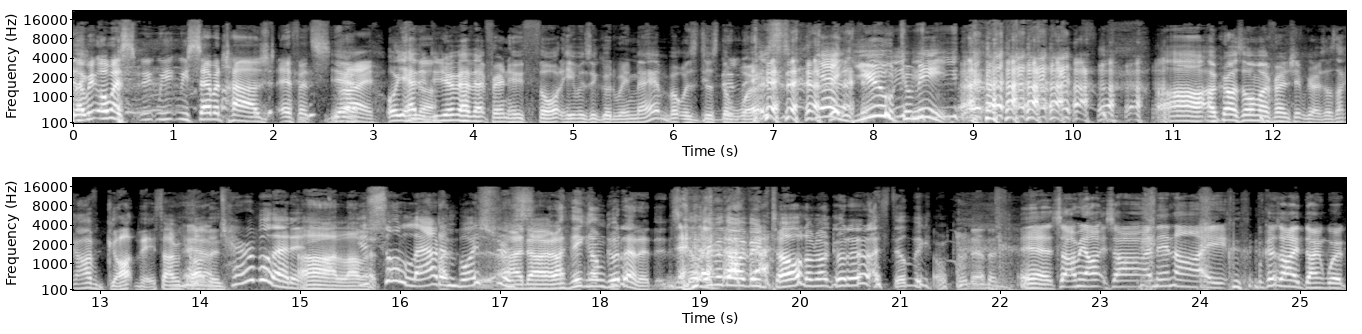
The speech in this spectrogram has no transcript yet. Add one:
know, the- we almost we, we sabotaged efforts. Yeah. Right. Or you had, No. did you ever have that friend who thought he was a good wingman but was just the worst? yeah, you to me. oh, across all my friendship groups, I was like, I've got this. I've got Yeah. this. Terrible at it. Oh, I love You're it. so loud and boisterous. I know, and I think I'm good at it. It's Still, even though I've been told I'm not good at it, I still think I'm good at it. Yeah, so I mean, I, so and then I because I don't work.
